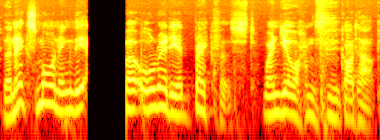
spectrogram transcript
The next morning, the were already at breakfast when Johansen got up.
